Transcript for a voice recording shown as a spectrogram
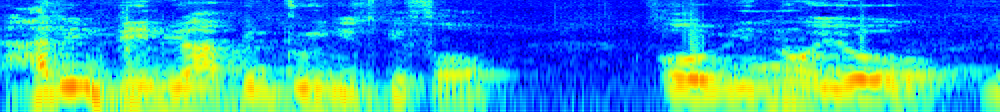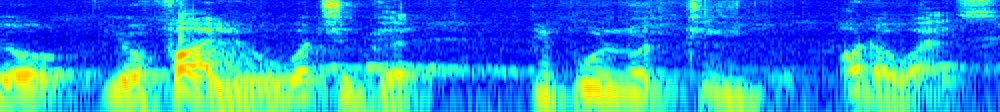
Having been you have been doing it before, or we know your your your value, what you get, people will not think otherwise.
